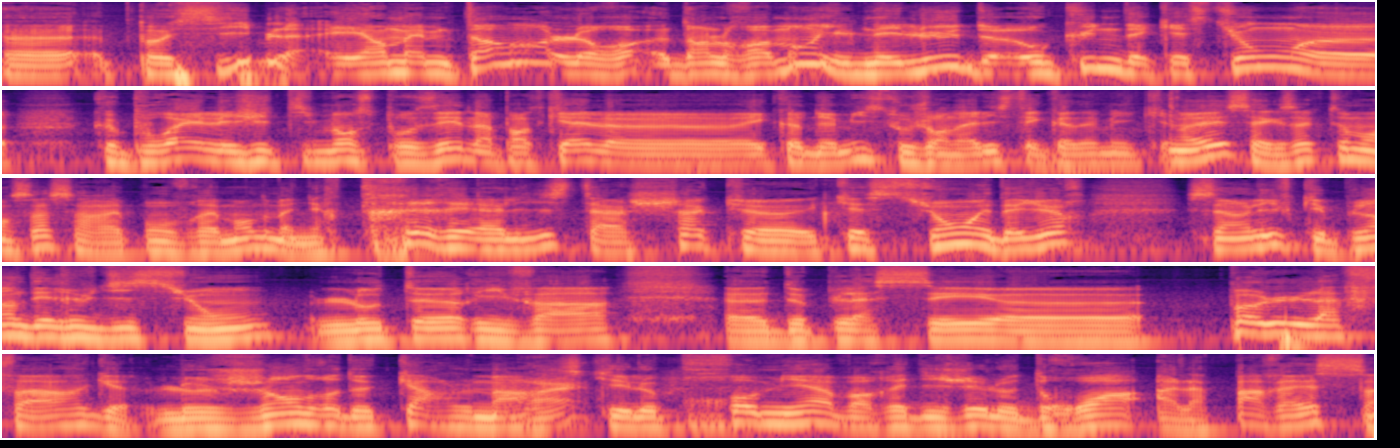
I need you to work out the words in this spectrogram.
euh, possible. Et en même temps le, dans le roman il n'élude aucune des questions que pourrait légitimement se poser n'importe quel économiste ou journaliste économique. Oui c'est exactement ça, ça répond vraiment de manière très réaliste à chaque question. Et d'ailleurs c'est un livre qui est plein d'érudition, l'auteur y va de placer Paul Lafargue, le gendre de Karl Marx, qui est le premier à avoir rédigé Le droit à la paresse,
